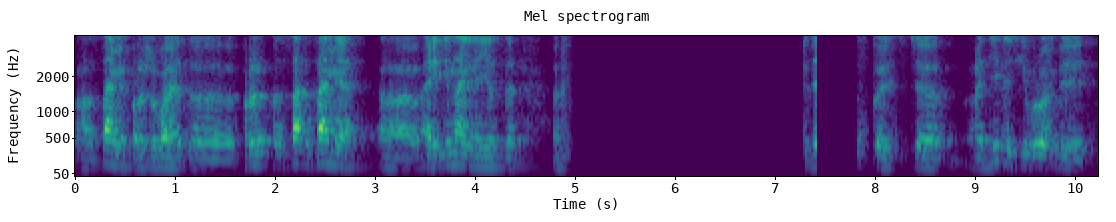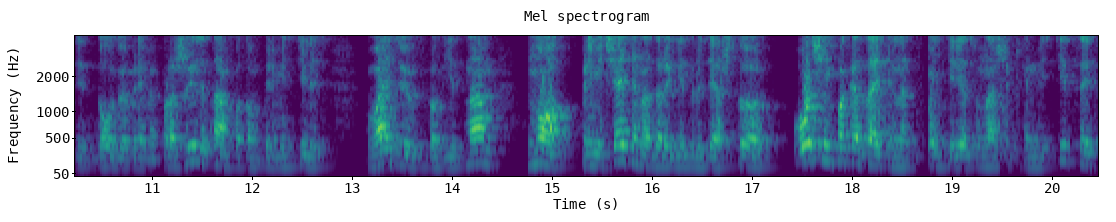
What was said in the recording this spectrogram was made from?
а, сами проживают, э, сами э, оригинальные, если то есть э, родились в Европе и долгое время прожили там, потом переместились в Азию, во Вьетнам. Но примечательно, дорогие друзья, что очень показательно по интересу наших инвестиций,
